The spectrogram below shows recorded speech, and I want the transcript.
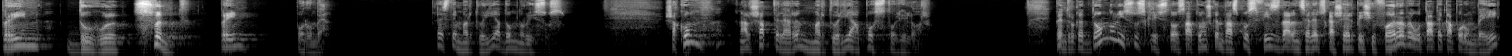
prin Duhul Sfânt, prin porumbel. Este mărturia Domnului Isus. Și acum, în al șaptelea rând, mărturia apostolilor. Pentru că Domnul Isus Hristos, atunci când a spus fiți, dar înțelepți ca șerpii și fără răutate ca porumbei,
